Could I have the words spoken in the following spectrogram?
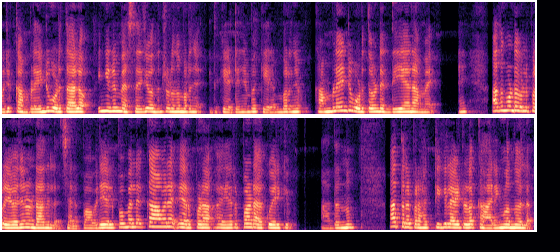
ഒരു കംപ്ലൈന്റ് കൊടുത്താലോ? ഇങ്ങനെ മെസ്സേജ് വന്നിട്ടുണ്ടെന്ന് പറഞ്ഞു. ഇത് കേട്ട് കഴിഞ്ഞപ്പോൾ കിരൺ പറഞ്ഞു കംപ്ലൈന്റ് കൊടുത്തോണ്ട് എന്ത് ചെയ്യാൻ അമ്മേ? ഏ? അതും കൊണ്ട് വലിയ പ്രയോജനം ഉണ്ടാകുന്നില്ല. ചിലപ്പോൾ അവർ ചിലപ്പം വല്ല കാവല ഏർപ്പെടാ ഏർപ്പാടാക്കുമായിരിക്കും. അതൊന്നും അത്ര പ്രാക്ടിക്കൽ ആയിട്ടുള്ള കാര്യങ്ങളൊന്നുമല്ല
